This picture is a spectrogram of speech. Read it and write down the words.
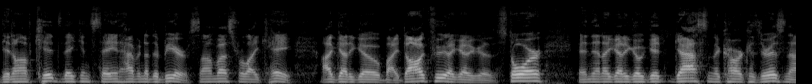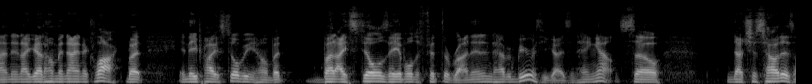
they don't have kids, they can stay and have another beer. Some of us were like, hey, I've got to go buy dog food, I got to go to the store, and then I got to go get gas in the car because there is none, and I got home at nine o'clock. But and they probably still be home, but but I still was able to fit the run in and have a beer with you guys and hang out. So that's just how it is.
